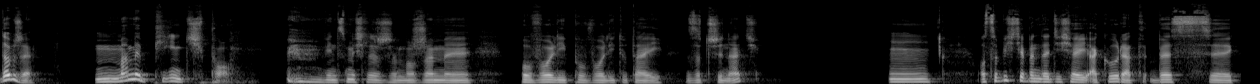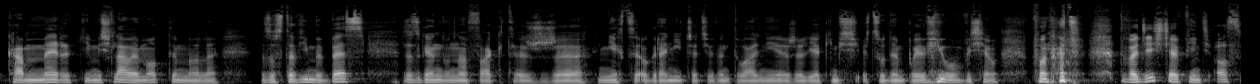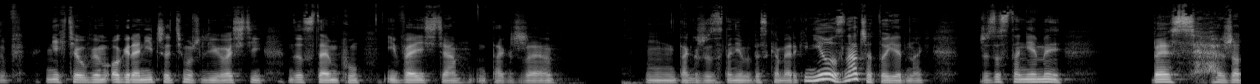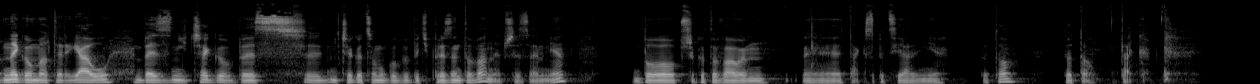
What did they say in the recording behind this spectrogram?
Dobrze. Mamy pięć po, więc myślę, że możemy powoli, powoli tutaj zaczynać. Mm, osobiście będę dzisiaj akurat bez y, kamerki. Myślałem o tym, ale zostawimy bez, ze względu na fakt, że nie chcę ograniczać ewentualnie, jeżeli jakimś cudem pojawiłoby się ponad 25 osób. Nie chciałbym ograniczyć możliwości dostępu i wejścia, także, mm, także zostaniemy bez kamerki. Nie oznacza to jednak, że zostaniemy bez żadnego materiału, bez niczego, bez niczego, co mogłoby być prezentowane przeze mnie, bo przygotowałem e, tak specjalnie to to, to to, tak.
